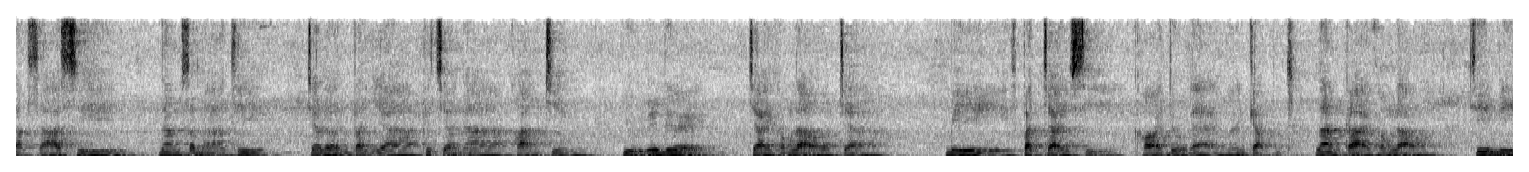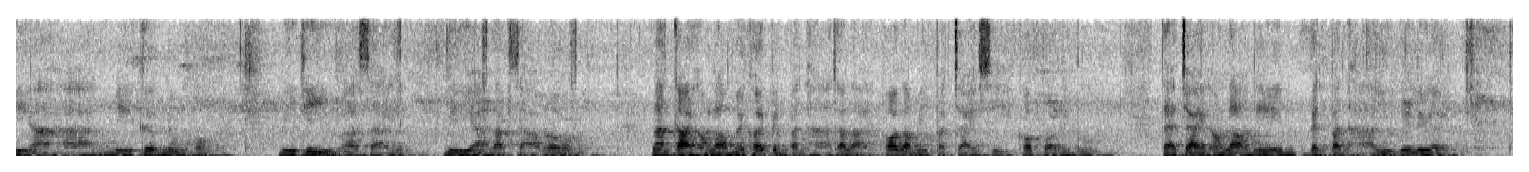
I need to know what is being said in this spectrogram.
รักษาศีลนั่งสมาธิ เจริญปัญญาพิจารณาความจริงอยู่เรื่อยๆ ใจของเราจะมีปัจจัยสี่คอยดูแลเหมือนกับร่างกายของเราที่มีอาหารมีเครื่องนุ่งห่มมีที่อยู่อาศัยมียารักษาโรค ร่างกายของเราไม่ค่อยเป็นปัญหาเท่าไหร่ เพราะเรามีปัจจัยสี่ครบบริบูรณ์ แต่ใจของเรานี้เป็นปัญหาอยู่เรื่อยๆ แท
